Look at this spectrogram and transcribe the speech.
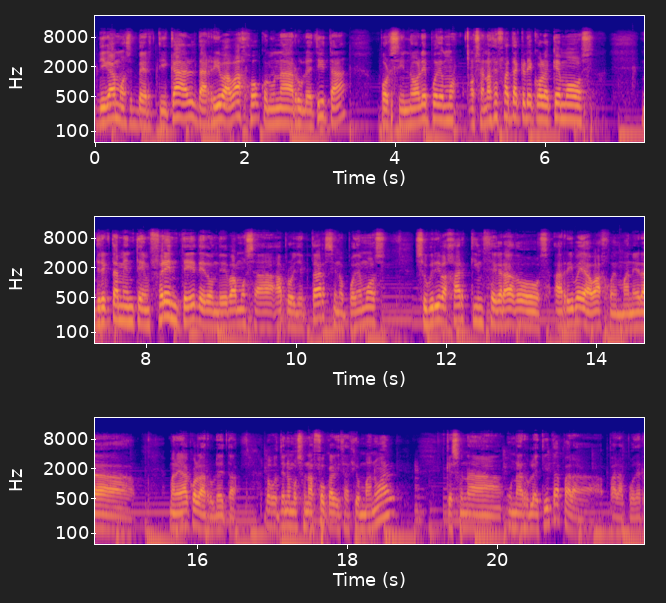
digamos, vertical, de arriba abajo, con una ruletita, por si no le podemos... O sea, no hace falta que le coloquemos directamente enfrente de donde vamos a, proyectar, sino podemos subir y bajar 15 grados arriba y abajo en manera, manera con la ruleta. Luego tenemos una focalización manual, que es una, ruletita para, poder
